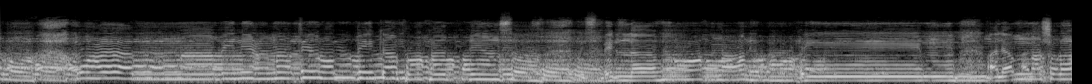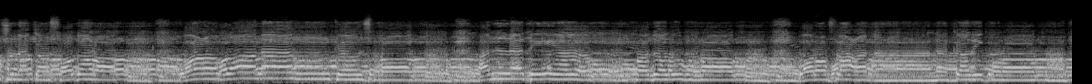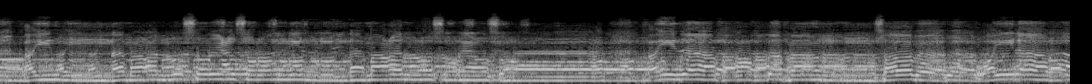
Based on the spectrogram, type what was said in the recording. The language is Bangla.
وذكرا وأما بنعمة ربك فحدث. بسم الله الرحمن الرحيم. ألم نشرح لك صدرك ووضعنا عنك وزرك الذي قد ظهرك ورفعنا لك ذكرك فإن مع العسر عسرا إن مع العسر عسرا. فإذا فرغت فانصب وإلى ربك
